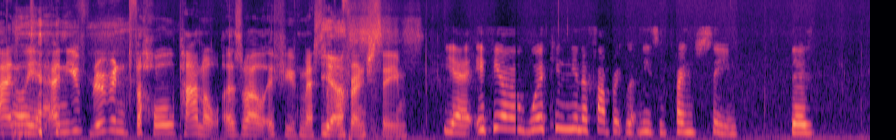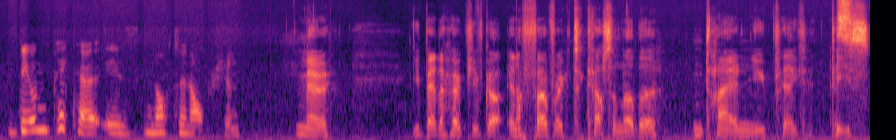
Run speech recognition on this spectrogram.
And Oh, yeah. and you've ruined the whole panel as well if you've messed Yeah. up the French seam. Yeah, if you're working in a fabric that needs a French seam, there's the unpicker is not an option. No, you better hope you've got enough fabric to cut another entire new piece.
